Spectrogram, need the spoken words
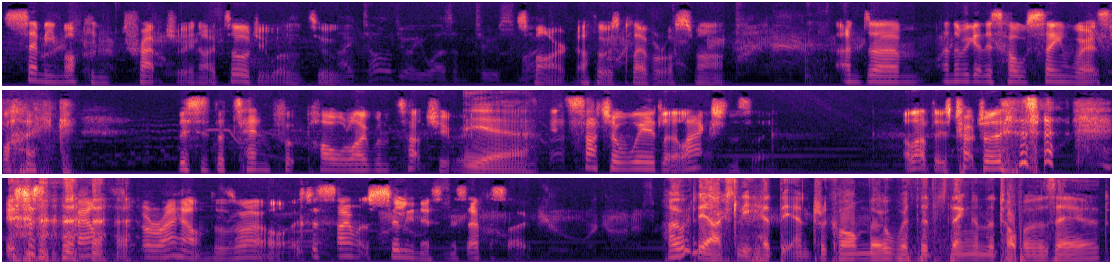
semi-mocking Trapjaw. You know, I told you he wasn't too I told you he wasn't too smart. smart. I thought it was clever or smart. And um, and then we get this whole scene where it's like, this is the ten-foot pole I wouldn't touch you with. Yeah. It's such a weird little action scene. I love this. Trapjaw, it's just bouncing around as well. It's just so much silliness in this episode. How would he actually hit the intercom though with the thing on the top of his head?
